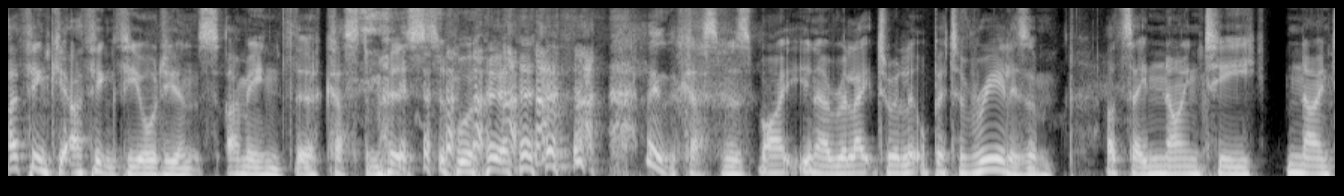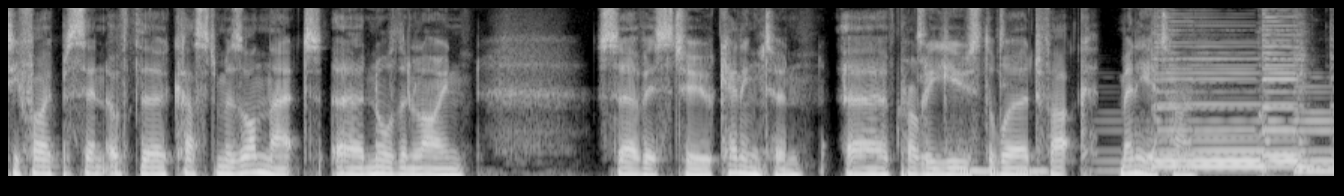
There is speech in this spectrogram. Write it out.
I think I think the audience, I mean the customers, were- I think the customers might, you know, relate to a little bit of realism. I'd say 90 95% of the customers on that uh, Northern Line service to Kennington uh, probably used the word fuck many a time.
